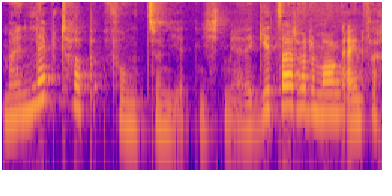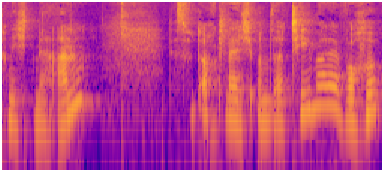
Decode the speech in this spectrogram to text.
mein Laptop funktioniert nicht mehr. Der geht seit heute Morgen einfach nicht mehr an. Das wird auch gleich unser Thema der Woche.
